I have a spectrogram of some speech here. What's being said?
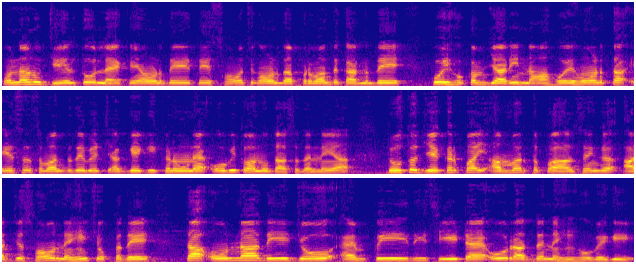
ਉਹਨਾਂ ਨੂੰ ਜੇਲ੍ਹ ਤੋਂ ਲੈ ਕੇ ਆਉਣ ਦੇ ਤੇ ਸਹੁੰ ਚੁਕਾਉਣ ਦਾ ਪ੍ਰਬੰਧ ਕਰਨ ਦੇ ਕੋਈ ਹੁਕਮ ਜਾਰੀ ਨਾ ਹੋਏ ਹੋਣ, ਤਾਂ ਇਸ ਸੰਬੰਧ ਦੇ ਵਿੱਚ ਅੱਗੇ ਕੀ ਕਾਨੂੰਨ ਹੈ, ਉਹ ਵੀ ਤੁਹਾਨੂੰ ਦੱਸ ਦਿੰਨੇ ਆ ਦੋਸਤੋ, ਜੇਕਰ ਭਾਈ ਅਮਰਤਪਾਲ ਸਿੰਘ ਅੱਜ ਸਹੁੰ ਨਹੀਂ ਚੁੱਕਦੇ, ਤਾਂ ਉਹਨਾਂ ਦੀ ਜੋ ਐਮਪੀ ਦੀ ਸੀਟ ਹੈ, ਉਹ ਰੱਦ ਨਹੀਂ ਹੋਵੇਗੀ।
